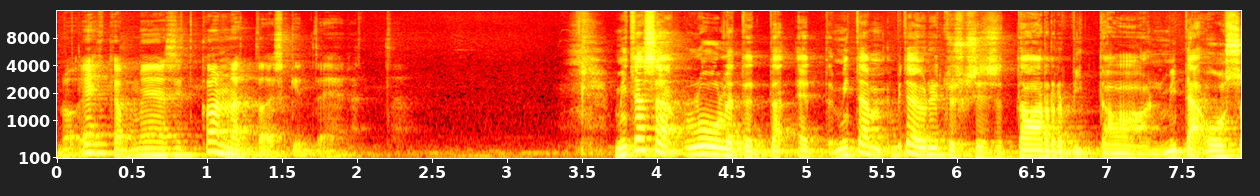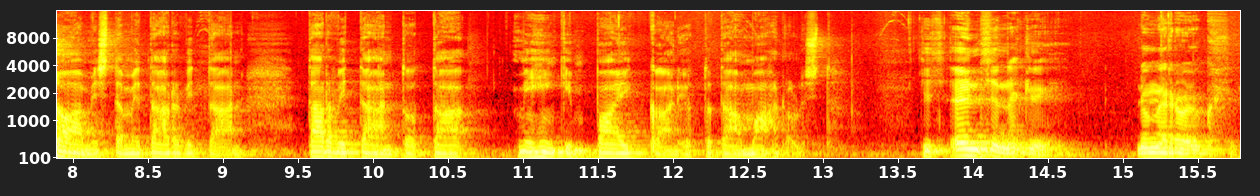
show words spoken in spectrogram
no ehkä meidän sitten kannattaisikin tehdä. Mitä sä luulet, että, että mitä, mitä yrityksissä tarvitaan, mitä osaamista me tarvitaan, tarvitaan tota, mihinkin paikkaan, jotta tämä on mahdollista? Siis ensinnäkin numero yksi.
